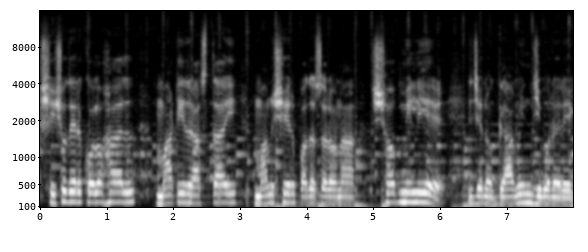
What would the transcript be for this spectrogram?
শিশুদের কোলাহল, মাটির রাস্তায় মানুষের পদচারণা সব মিলিয়ে যেন গ্রামীণ জীবনের এক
